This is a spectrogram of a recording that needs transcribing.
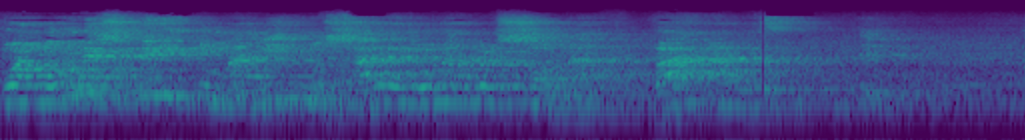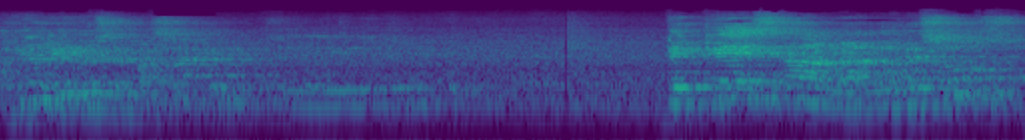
Cuando un espíritu maligno sale de una persona, va a... ¿Habían leído ese pasaje? ¿De qué está hablando Jesús?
